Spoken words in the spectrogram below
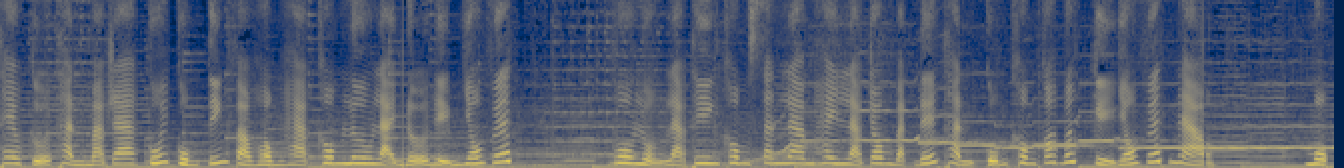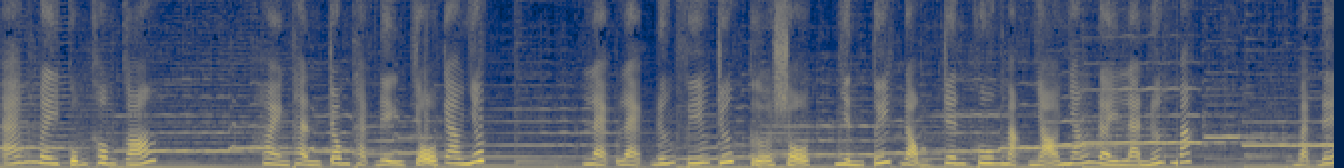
theo cửa thành mà ra, cuối cùng tiến vào Hồng Hà không lưu lại nửa điểm dấu vết. Vô luận là thiên không xanh lam hay là trong Bạch Đế Thành cũng không có bất kỳ dấu vết nào. Một áng mây cũng không có. Hoàn thành trong thạch điện chỗ cao nhất. Lạc lạc đứng phía trước cửa sổ, nhìn tuyết động trên khuôn mặt nhỏ nhắn đầy là nước mắt. Bạch đế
